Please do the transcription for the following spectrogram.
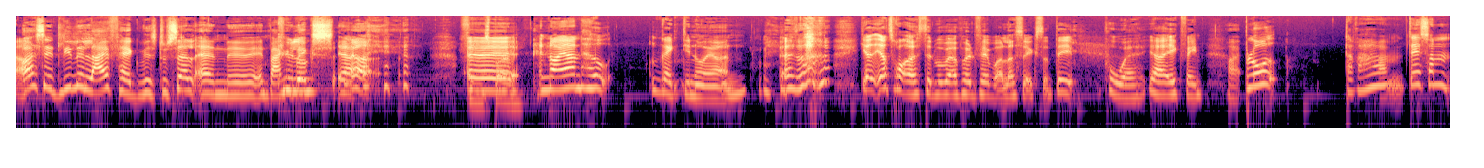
Ja. Også et lille lifehack, hvis du selv er en, øh, en Kylling. bangebuks. Ja. Spejl. Øh, nøjernhed. Rigtig nøjeren. altså, jeg, jeg tror også, det må være på en 5 eller 6, og det puha, jeg er ikke fan. Nej. Blod. Der var, det er sådan,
